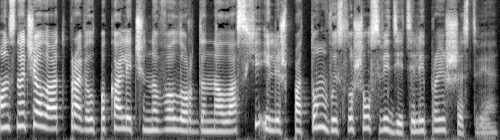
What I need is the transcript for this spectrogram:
Он сначала отправил покалеченного лорда на Ласхи и лишь потом выслушал свидетелей происшествия.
